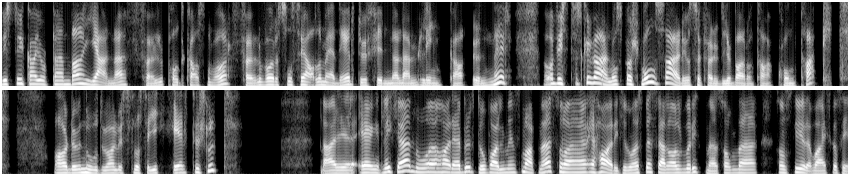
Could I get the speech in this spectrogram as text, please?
Hvis du ikke har gjort det enda, gjerne følg podkasten vår, følg våre sosiale medier, du finner dem linka under. Og hvis det skulle være noen spørsmål, så er det jo selvfølgelig bare å ta kontakt. Har du noe du har lyst til å si helt til slutt? Nei, egentlig ikke. Nå har jeg brukt opp all min smartness, så jeg har ikke noen spesiell algoritme som som styrer hva jeg skal si.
